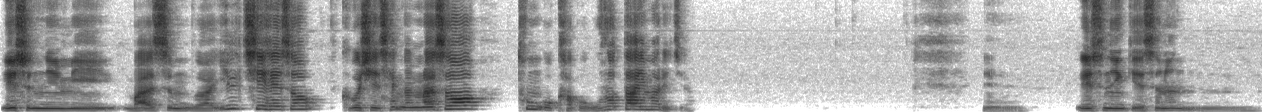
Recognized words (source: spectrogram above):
예수님이 말씀과 일치해서 그것이 생각나서 통곡하고 울었다 이 말이죠. 예, 예수님께서는 음,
